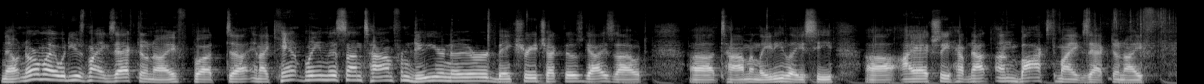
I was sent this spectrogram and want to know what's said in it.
Now, normally I would use my X-Acto knife, but, uh, and I can't blame this on Tom from Do Your Nerd. Make sure you check those guys out, uh, Tom and Lady Lacy. Uh, I actually have not unboxed my X-Acto knife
